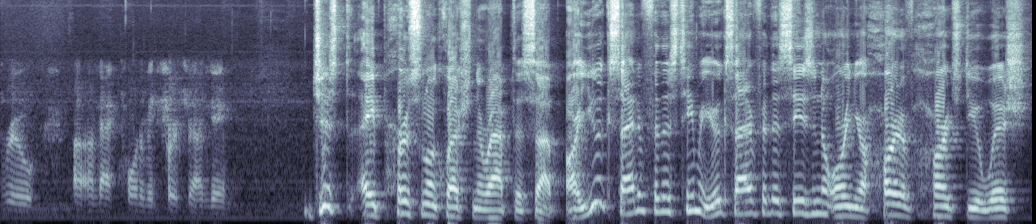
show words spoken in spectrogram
through uh, a MAAC tournament first round game. Just a personal question to wrap this up. Are you excited for this team? Are you excited for this season? Or in your heart of hearts, do you wish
